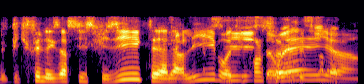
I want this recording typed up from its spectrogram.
Et puis tu fais de l'exercice physique, tu es à l'air libre, tu prends le soleil, ouais, euh,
